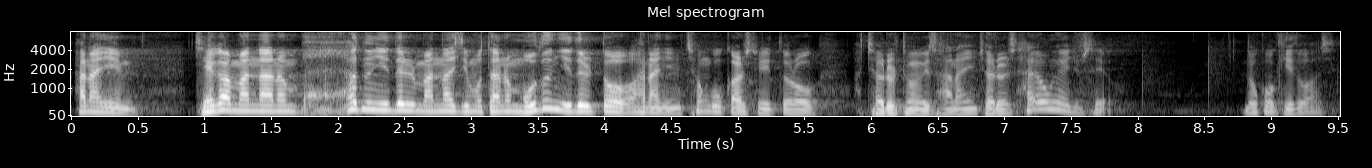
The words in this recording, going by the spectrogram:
하나님 제가 만나는 모든 이들 만나지 못하는 모든 이들도 하나님 천국 갈 수 있도록 저를 통해서 하나님 저를 사용해 주세요. 놓고 기도하세요.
